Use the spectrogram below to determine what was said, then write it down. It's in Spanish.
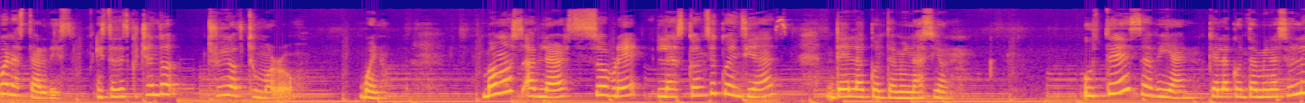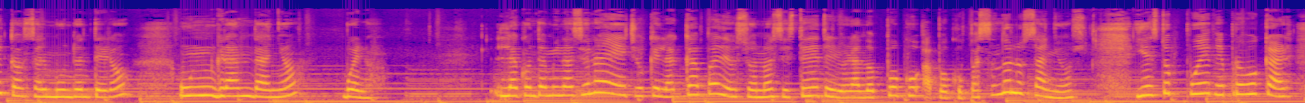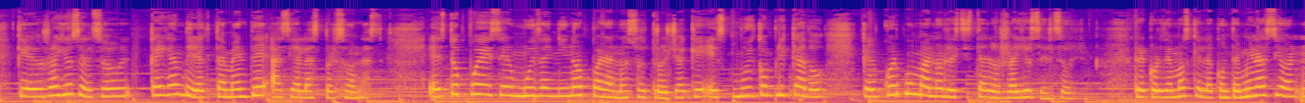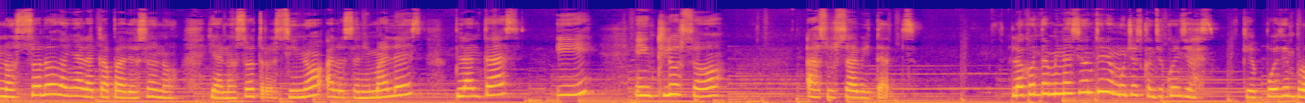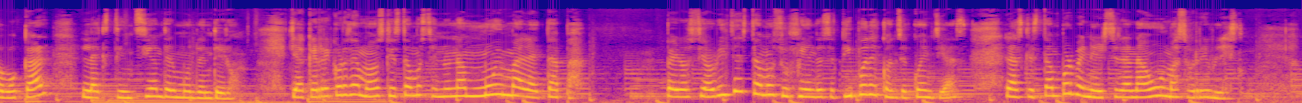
buenas tardes. Estás escuchando Tree of Tomorrow. Bueno, vamos a hablar sobre las consecuencias de la contaminación. ¿Ustedes sabían que la contaminación le causa al mundo entero un gran daño? Bueno, la contaminación ha hecho que la capa de ozono se esté deteriorando poco a poco, pasando los años, y esto puede provocar que los rayos del sol caigan directamente hacia las personas. Esto puede ser muy dañino para nosotros, ya que es muy complicado que el cuerpo humano resista los rayos del sol. Recordemos que la contaminación no solo daña la capa de ozono y a nosotros, sino a los animales, plantas y incluso a sus hábitats. La contaminación tiene muchas consecuencias que pueden provocar la extinción del mundo entero, ya que recordemos que estamos en una muy mala etapa. Pero si ahorita estamos sufriendo ese tipo de consecuencias, las que están por venir serán aún más horribles.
